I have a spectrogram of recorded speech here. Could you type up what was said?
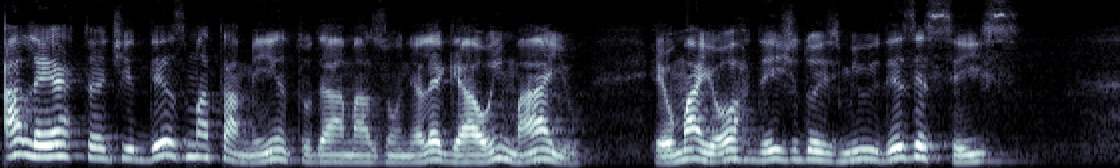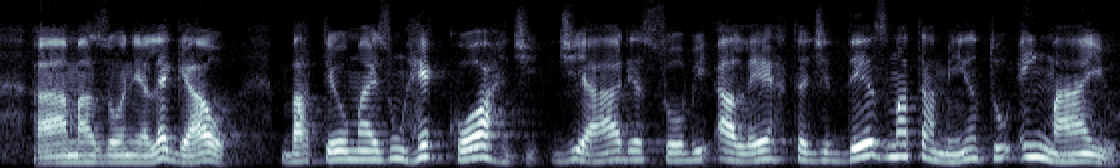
Alerta de desmatamento da Amazônia Legal em maio é o maior desde 2016. A Amazônia Legal bateu mais um recorde de área sob alerta de desmatamento em maio.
